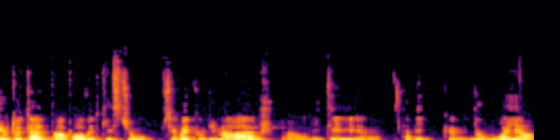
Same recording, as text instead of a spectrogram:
Et au total, par rapport à votre question, c'est vrai qu'au démarrage, euh, on était euh, avec euh, nos moyens,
